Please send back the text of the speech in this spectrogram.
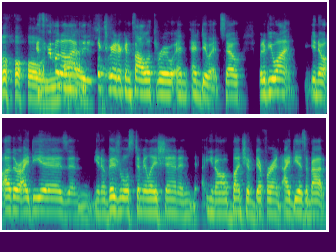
Oh, nice. sixth grader can follow through and, and do it. So, but if you want, you know, other ideas and, you know, visual stimulation and, you know, a bunch of different ideas about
